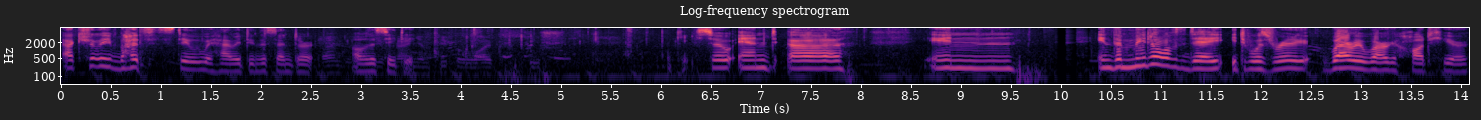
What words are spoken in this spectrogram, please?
actually, but still we have it in the center. Of the city. Okay, so and uh, in in the middle of the day, it was really very very hot here.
